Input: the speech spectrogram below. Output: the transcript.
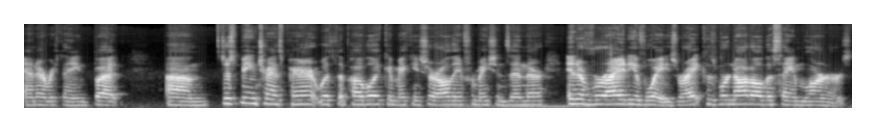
and everything. But um, just being transparent with the public and making sure all the information's in there in a variety of ways, right? Because we're not all the same learners.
